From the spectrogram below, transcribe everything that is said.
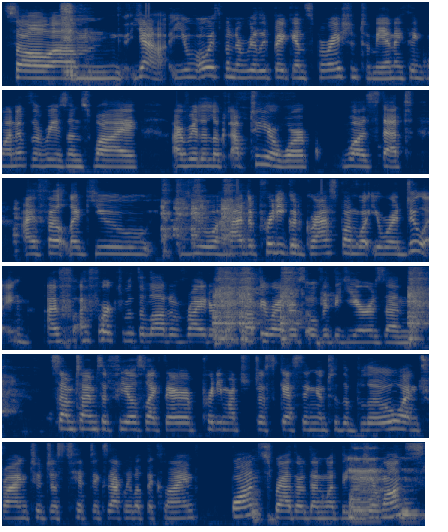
So um, yeah, you've always been a really big inspiration to me, and I think one of the reasons why I really looked up to your work was that I felt like you you had a pretty good grasp on what you were doing. I've I've worked with a lot of writers and copywriters over the years, and sometimes it feels like they're pretty much just guessing into the blue and trying to just hit exactly what the client wants rather than what the user wants.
